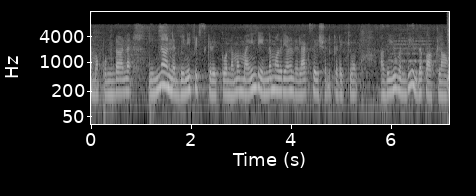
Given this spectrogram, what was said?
நமக்கு உண்டான என்னென்ன பெனிஃபிட்ஸ் கிடைக்கும் நம்ம மைண்டு என்ன மாதிரியான ரிலாக்ஸேஷன் கிடைக்கும் அதையும் வந்து இதில் பார்க்கலாம்.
